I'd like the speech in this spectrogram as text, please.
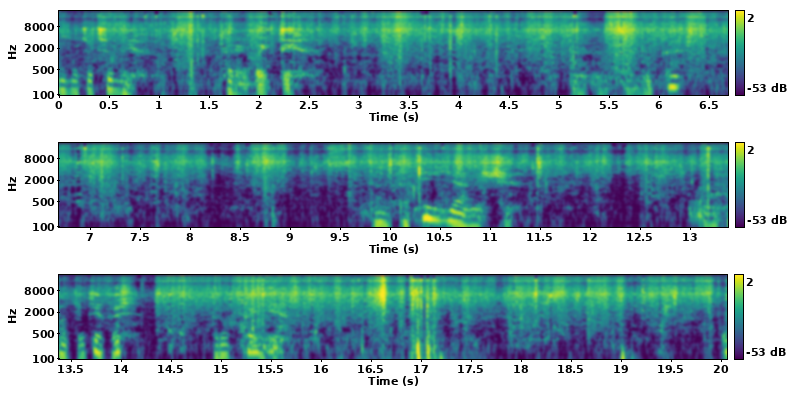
Мабуть, от сюди треба йти. Там такі ямища. А тут якась трубка є. О.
